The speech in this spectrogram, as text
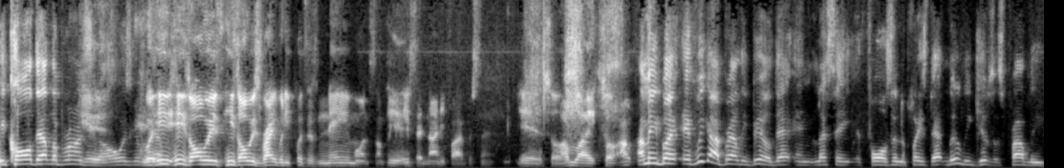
He called that LeBron shit. Yeah. I always give Well, that. he, he's always he's always right when he puts his name on something. Yeah. He said ninety five percent. yeah, so I'm like so I'm, I mean, but if we got Bradley Beal, that and let's say it falls into place, that literally gives us probably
